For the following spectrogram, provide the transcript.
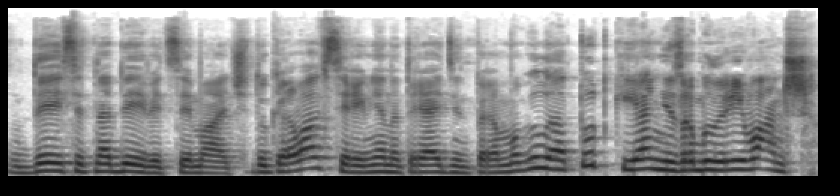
10 на 9 цей матч догравався, рівняно 3-1 перемогли, а тут кияні зробили реванш.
